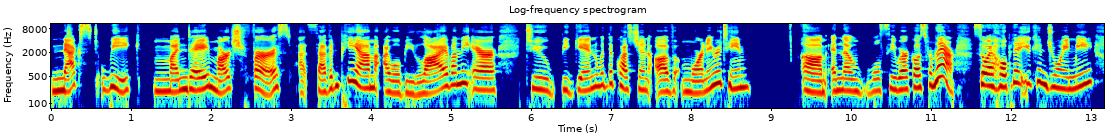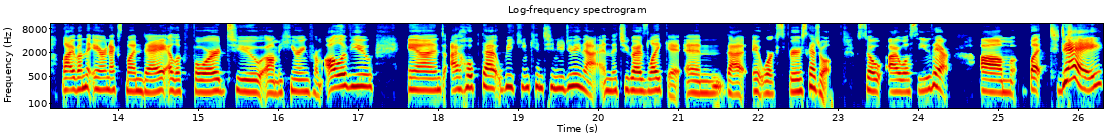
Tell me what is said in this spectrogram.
next week monday march 1st at 7 p.m i will be live on the air to begin with the question of morning routine um, and then we'll see where it goes from there. So I hope that you can join me live on the air next Monday. I look forward to um, hearing from all of you. And I hope that we can continue doing that and that you guys like it and that it works for your schedule. So I will see you there. Um, but today,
